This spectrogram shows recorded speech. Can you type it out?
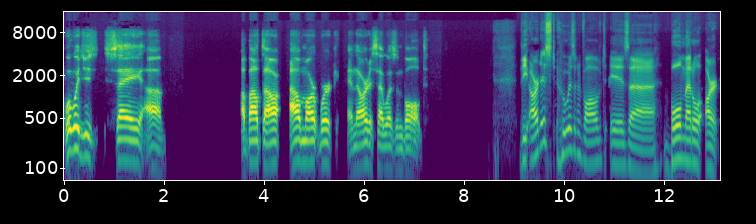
what would you say um about the album artwork and the artist that was involved The artist who is involved is uh, Bull Metal Art.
